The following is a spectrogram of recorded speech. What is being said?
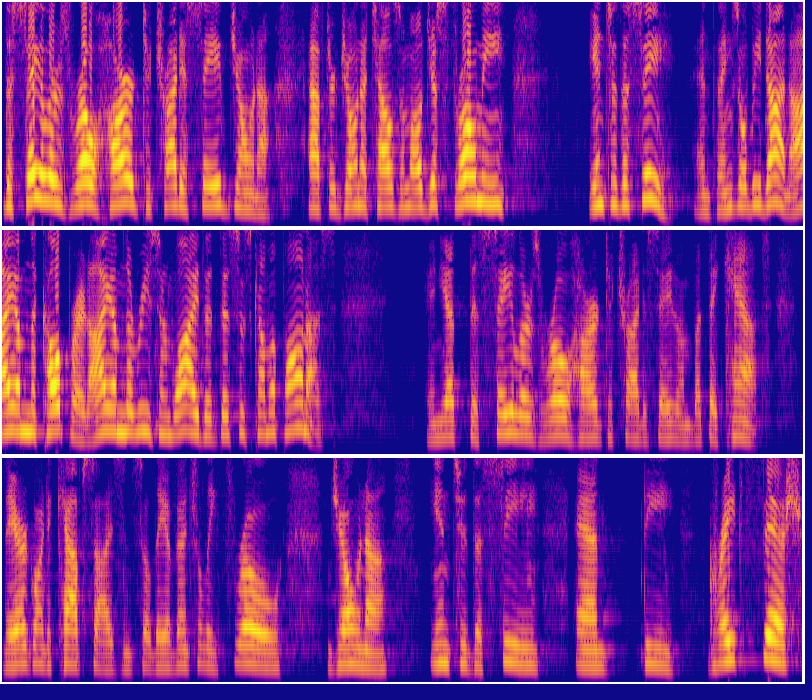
The sailors row hard to try to save Jonah. After Jonah tells them, "Well, just throw me into the sea, and things will be done. I am the culprit. I am the reason why that this has come upon us. And yet the sailors row hard to try to save them, but they can't. They are going to capsize, and so they eventually throw Jonah into the sea, and the great fish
